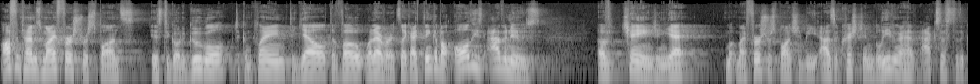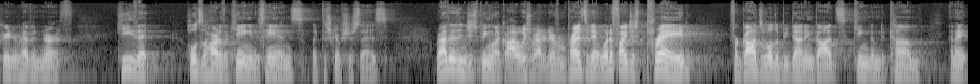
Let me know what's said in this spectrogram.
Oftentimes, my first response is to go to Google, to complain, to yell, to vote, whatever. It's like I think about all these avenues of change, and yet my first response should be as a Christian, believing I have access to the creator of heaven and earth, he that holds the heart of the king in his hands, like the scripture says, rather than just being like, oh, I wish we had a different president. What if I just prayed for God's will to be done and God's kingdom to come, and I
